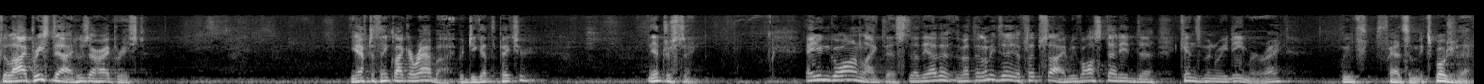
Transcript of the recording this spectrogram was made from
Till the high priest died. Who's our high priest? You have to think like a rabbi, but do you get the picture? Interesting. And you can go on like this. So the other, but let me tell you the flip side. We've all studied the kinsman redeemer, right? We've had some exposure to that.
